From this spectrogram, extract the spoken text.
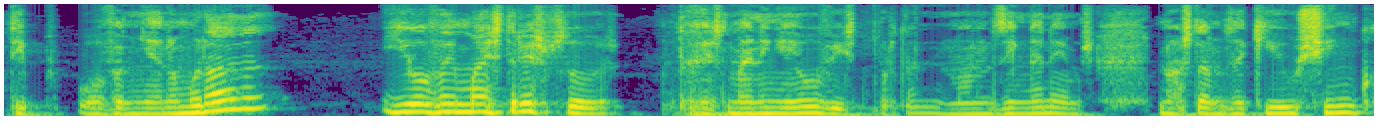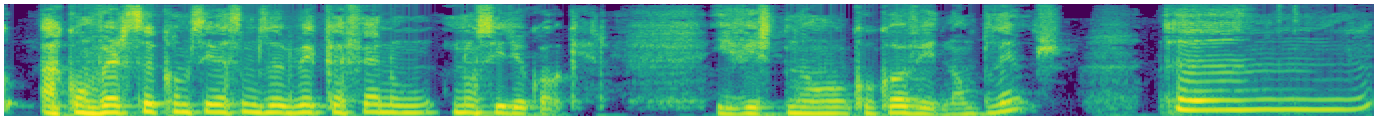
tipo, houve a minha namorada e ouvem mais três pessoas. De resto, mais ninguém ouviu isto, portanto, não nos enganemos. Nós estamos aqui os cinco à conversa como se estivéssemos a beber café num, num sítio qualquer. E visto não, com o Covid não podemos, hum,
